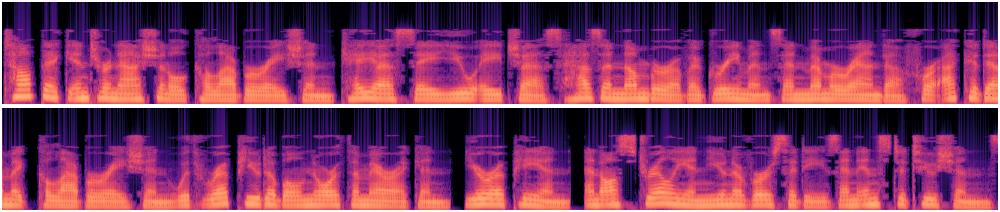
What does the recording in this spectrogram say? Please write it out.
Topic international collaboration KSAUHS has a number of agreements and memoranda for academic collaboration with reputable North American, European, and Australian universities and institutions.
